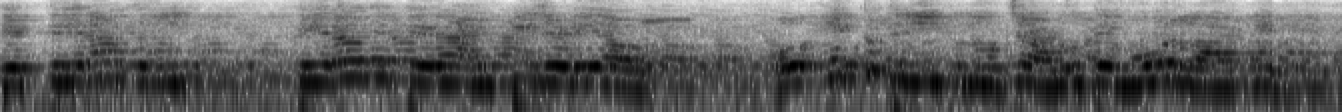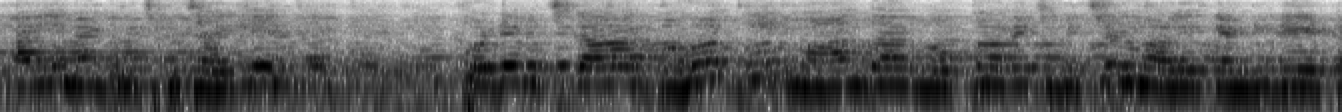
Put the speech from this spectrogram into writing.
ਤੇ 13 ਤਰੀਕ 13 ਦੇ 13 ਐਮਪੀ ਜਿਹੜੇ ਆ ਉਹ 1 ਤਰੀਕ ਨੂੰ ਝਾੜੂ ਤੇ ਮੋਹਰ ਲਾ ਕੇ ਪਾਰਲੀਮੈਂਟ ਵਿੱਚ ਪਹੁੰਚਾਈਏ। ਤੁਹਾਡੇ ਵਿਚਕਾਰ ਬਹੁਤ ਹੀ ਇਮਾਨਦਾਰ ਲੋਕਾਂ ਵਿੱਚ ਵਿਚਰਨ ਵਾਲੇ ਕੈਂਡੀਡੇਟ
